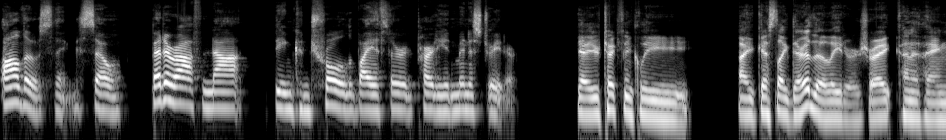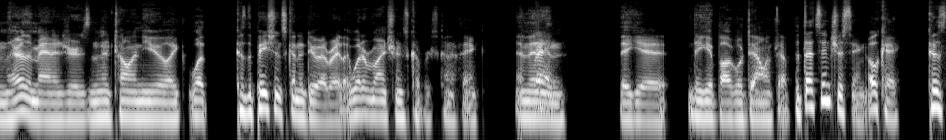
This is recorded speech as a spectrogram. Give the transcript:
all those things. So better off not being controlled by a third party administrator. Yeah, you're technically, I guess, like they're the leaders, right? Kind of thing. They're the managers, and they're telling you like what because the patient's going to do it, right? Like whatever my insurance covers, kind of thing. And then right. they get they get boggled down with that. But that's interesting. Okay, because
